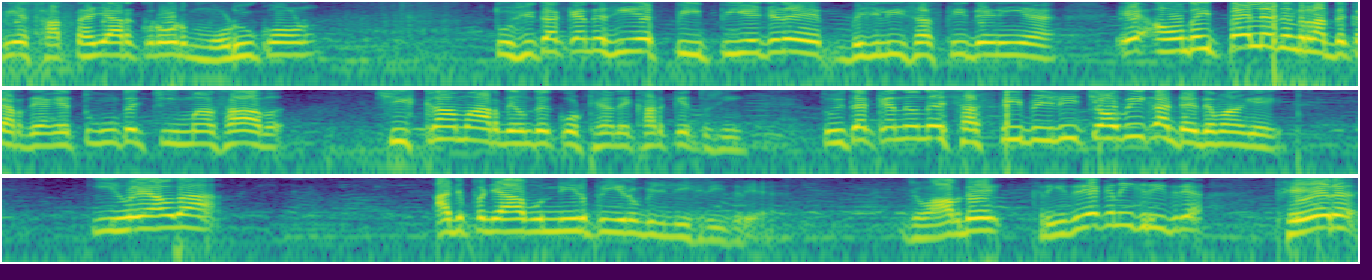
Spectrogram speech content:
ਵੀ ਇਹ 7000 ਕਰੋੜ ਮੋੜੂ ਕੌਣ? ਤੁਸੀਂ ਤਾਂ ਕਹਿੰਦੇ ਸੀ ਇਹ ਪੀਪੀਏ ਜਿਹੜੇ ਬਿਜਲੀ ਸਸਤੀ ਦੇਣੀ ਹੈ, ਇਹ ਆਉਂਦੇ ਹੀ ਪਹਿਲੇ ਦਿਨ ਰੱਦ ਕਰ ਦਿਆਂਗੇ। ਤੂੰ ਤੇ ਚੀਮਾ ਸਾਹਿਬ ਚੀਕਾਂ ਮਾਰਦੇ ਹੁੰਦੇ ਕੋਠਿਆਂ ਤੇ ਖੜ ਕੇ ਤੁਸੀਂ। ਤੁਸੀਂ ਤਾਂ ਕਹਿੰਦੇ ਹੁੰਦੇ ਸਸਤੀ ਬਿਜਲੀ 24 ਘੰਟੇ ਦੇਵਾਂਗੇ। ਕੀ ਹੋਇਆ ਉਹਦਾ? ਅੱਜ ਪੰਜਾਬ 19 ਰੁਪਏ ਨੂੰ ਬਿਜਲੀ ਖਰੀਦ ਰਿਹਾ। ਜਵਾਬ ਦੇ, ਖਰੀਦ ਰਿਹਾ ਕਿ ਨਹੀਂ ਖਰੀਦ ਰਿਹਾ? ਫਿਰ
